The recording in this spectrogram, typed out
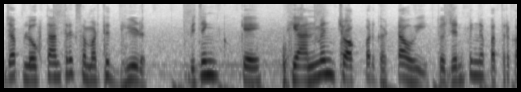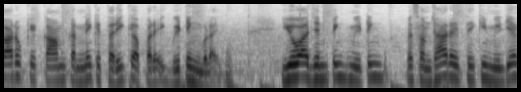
जब लोकतांत्रिक समर्थित भीड़ बीजिंग के थियानमेन चौक पर इकट्ठा हुई तो जिनपिंग ने पत्रकारों के काम करने के तरीके पर एक मीटिंग बुलाई। युवा जिनपिंग मीटिंग में समझा रहे थे कि मीडिया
